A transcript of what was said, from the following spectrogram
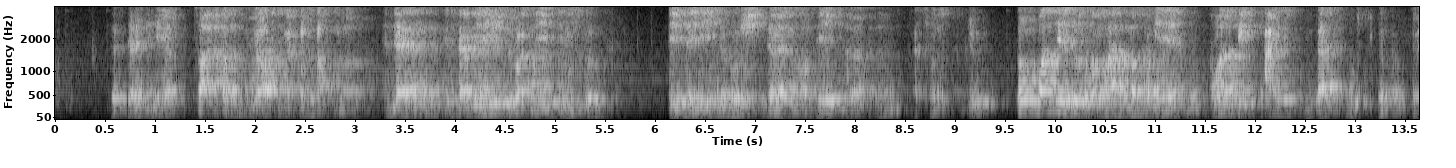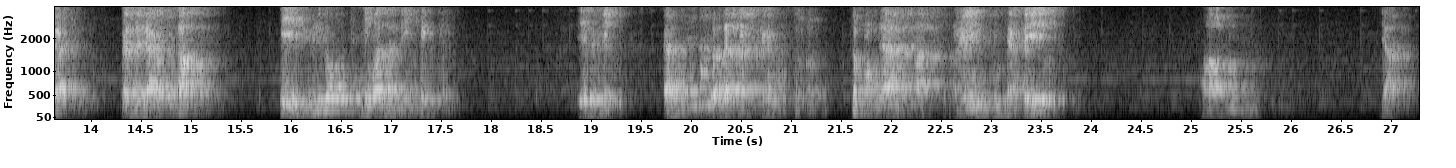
That's just eating it. So I started to figure my first customer. And then his family used to run this in group. They say the roast chicken or taste uh, the actual menu. So one day, so one customer come in and I want to take pies from you guys, roast chicken from you guys. When the guy walked up, hey, do you know anyone that make cakes? They have make. Yeah. So that's my second customer. So from there, I start supplying two cafes. Um, yeah.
